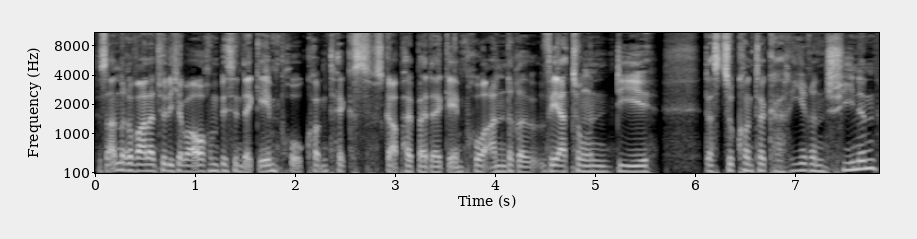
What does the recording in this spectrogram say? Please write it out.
Das andere war natürlich aber auch ein bisschen der GamePro-Kontext. Es gab halt bei der GamePro andere Wertungen, die das zu konterkarieren schienen.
